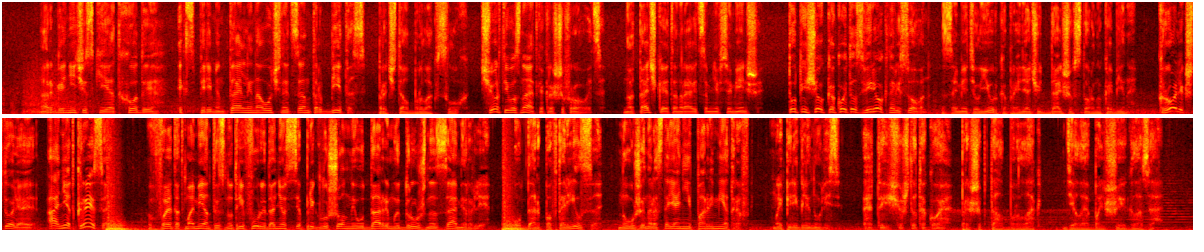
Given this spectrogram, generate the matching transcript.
«Органические отходы. Экспериментальный научный центр БИТОС», — прочитал Бурлак вслух. «Черт его знает, как расшифровывается. Но тачка эта нравится мне все меньше». «Тут еще какой-то зверек нарисован», — заметил Юрка, пройдя чуть дальше в сторону кабины. «Кролик, что ли? А, нет, крыса!» В этот момент изнутри фуры донесся приглушенный удар, и мы дружно замерли. Удар повторился, но уже на расстоянии пары метров. Мы переглянулись. «Это еще что такое?» – прошептал Бурлак, делая большие глаза.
